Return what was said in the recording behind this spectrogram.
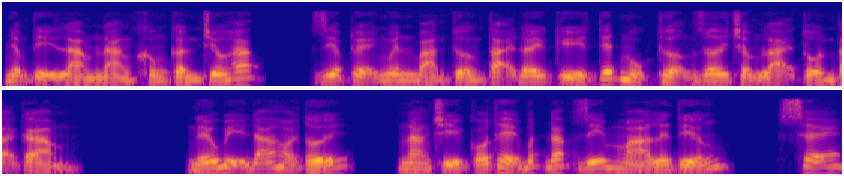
nhậm tỷ làm nàng không cần chiêu hắc, Diệp Tuệ nguyên bản tưởng tại đây kỳ tiết mục thượng rơi chậm lại tồn tại cảm. Nếu bị đã hỏi tới, nàng chỉ có thể bất đắc dĩ mà lên tiếng, sẽ.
